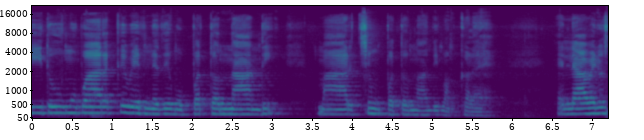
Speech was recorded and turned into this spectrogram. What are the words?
ഈദു മുബാറക്ക് വരുന്നത് മുപ്പത്തൊന്നാം തീയതി മാർച്ച് മുപ്പത്തൊന്നാം തീയതി മക്കളെ. എല്ലാവരും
